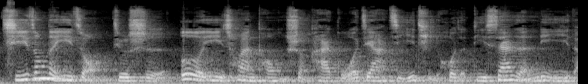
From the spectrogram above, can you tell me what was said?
其中的一种就是恶意串通损害国家、集体或者第三人利益的。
